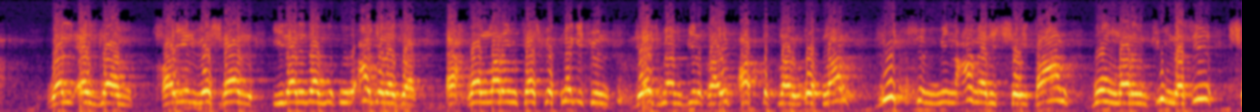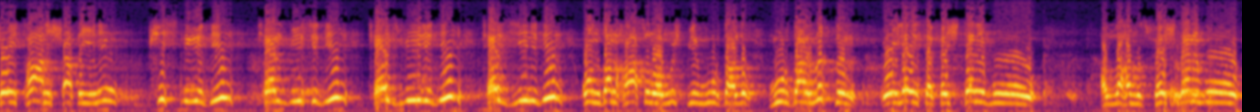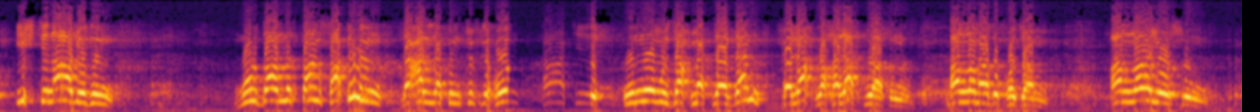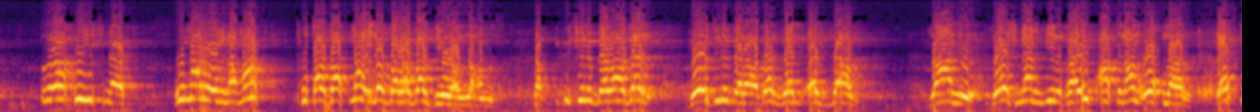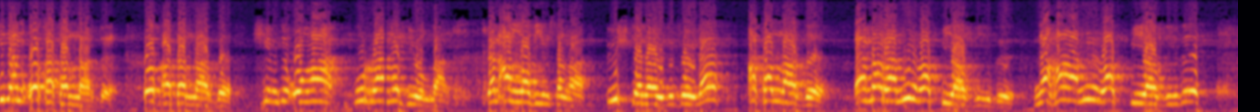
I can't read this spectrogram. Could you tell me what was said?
vel ezlem hayır ve şer ileride vuku'a gelecek ehvalların keşfetmek için recmen bil gayb attıkları oklar rütsün min ameli şeytan bunların cümlesi şeytan-ı şakînin pisliğidir, telbisidir, tezviridir, tezyinidir, ondan hasıl olmuş bir murdarlık, murdarlıktır. Öyleyse feşteni bu, Allah'ımız feşteni bu, iştinab edin, murdarlıktan sakının, leallekum tüflihun, ta ki umumu zahmetlerden felah ve halak bulasınız. Anlamadık hocam, anlıyorsun. Irak'ı içmek, umar oynamak, puta bakma ile beraber diyor Allah'ımız. Bak üçünü beraber, dördünü beraber vel ezlam. Yani rejmen bil gayb atılan oklar. Eskiden ok atarlardı. Ok atarlardı. Şimdi ona hurra ne diyorlar? Ben anladayım sana. Üç taneydi böyle atarlardı. Emerani Rabbi yazıydı. Nehani Rabbi yazıydı.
